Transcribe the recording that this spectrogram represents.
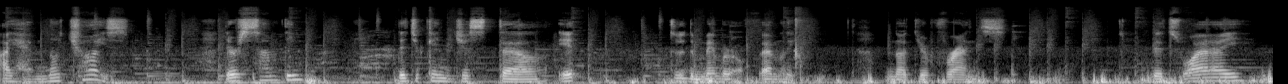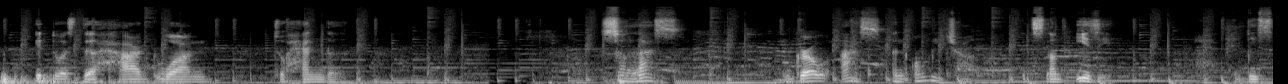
I have no choice. There's something that you can just tell it to the member of family, not your friends. That's why it was the hard one to handle. So last grow as an only child. It's not easy. This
